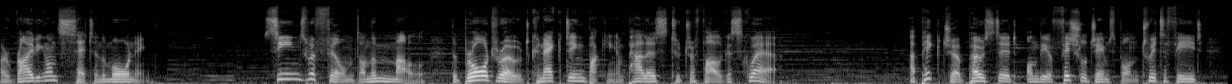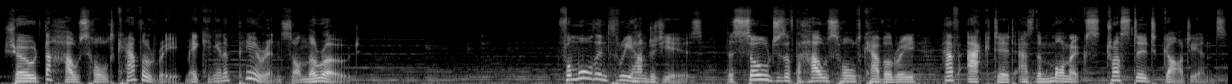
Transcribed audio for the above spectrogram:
arriving on set in the morning. Scenes were filmed on the Mall, the broad road connecting Buckingham Palace to Trafalgar Square. A picture posted on the official James Bond Twitter feed showed the household cavalry making an appearance on the road. For more than 300 years, the soldiers of the household cavalry have acted as the monarch's trusted guardians,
